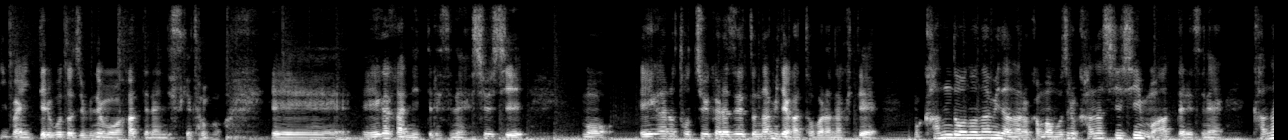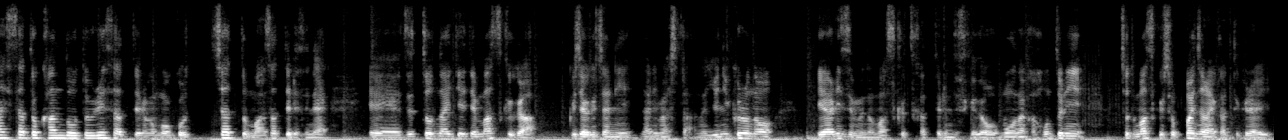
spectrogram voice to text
今言ってること自分でも分かってないんですけども、えー、映画館に行ってですね終始もう映画の途中からずっと涙が止まらなくてもう感動の涙なのか、まあ、もちろん悲しいシーンもあってですね悲しさと感動と嬉しさっていうのがもうごっちゃっと混ざってですね、えー、ずっと泣いていてマスクがぐちゃぐちゃになりました。あのユニクロのエアリズムのマスク使ってるんですけど、もうなんか本当にちょっとマスクしょっぱいんじゃないかってくらい、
